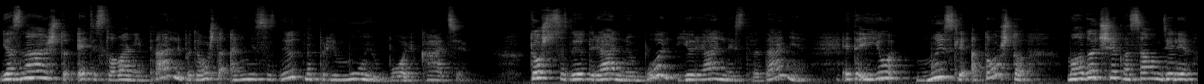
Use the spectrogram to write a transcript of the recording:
Я знаю, что эти слова нейтральны, потому что они не создают напрямую боль Кате. То, что создает реальную боль, ее реальные страдания, это ее мысли о том, что молодой человек на самом деле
